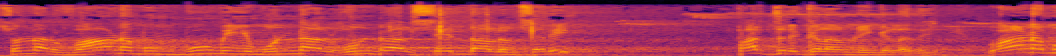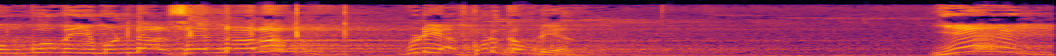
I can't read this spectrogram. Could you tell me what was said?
சொன்னார் வானமும் பூமியும் உன்னால் உண்டால் சேர்ந்தாலும் சரி. பார்த்திருக்கலாம் நீங்கள் அதை. வானமும் பூமியும் உண்டால் சேர்ந்தாலும் முடியாது கொடுக்க முடியாது. ஏன்?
